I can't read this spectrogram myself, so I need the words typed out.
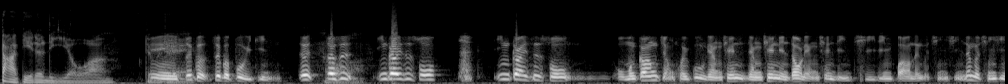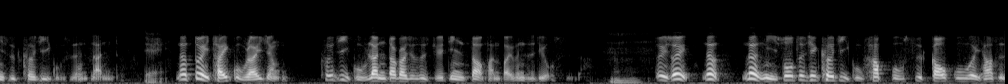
大跌的理由啊。诶，这个这个不一定，呃，但是应该是说，应该是说，我们刚刚讲回顾两千两千年到两千零七零八那个情形，那个情形是科技股是很烂的。对，那对台股来讲，科技股烂大概就是决定大盘百分之六十的。嗯，对，所以那那你说这些科技股它不是高估位，它是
